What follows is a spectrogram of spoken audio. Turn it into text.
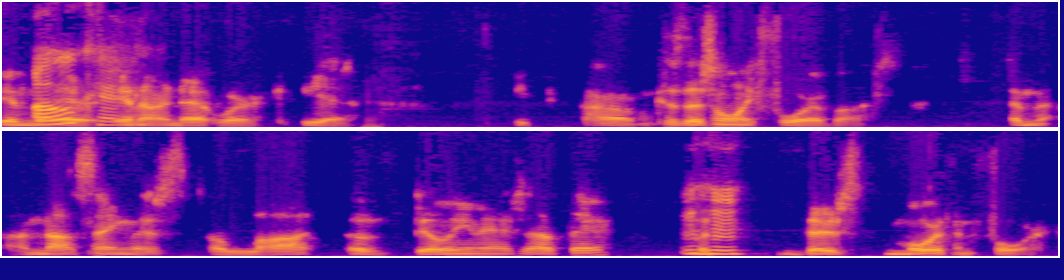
in the, Oh, okay. in our network. Yeah, because there's only four of us, and I'm not saying there's a lot of billionaires out there. But Mhm. There's more than four.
